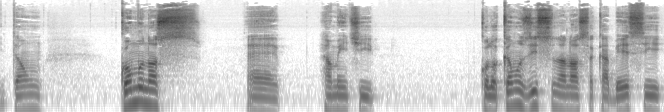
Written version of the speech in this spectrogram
Então, como nós é, realmente colocamos isso na nossa cabeça e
